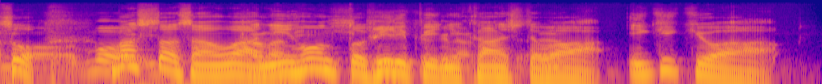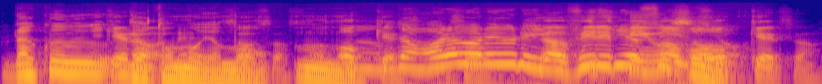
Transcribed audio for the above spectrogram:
そう。もバスターさんは日本とフィリピンに関しては行き来は楽だと思うよもう。我々よりフィリピンはもう OK ですよ。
